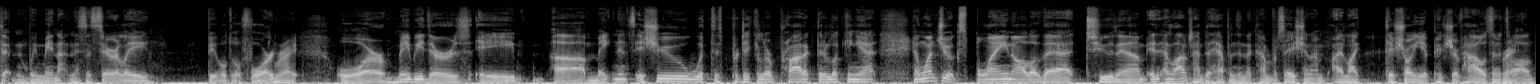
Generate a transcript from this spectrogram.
that we may not necessarily be able to afford. Right. Or maybe there's a uh, maintenance issue with this particular product they're looking at. And once you explain all of that to them, and a lot of times it happens in the conversation. I'm, I like they're showing you a picture of house and it's Right. all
